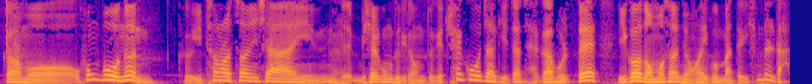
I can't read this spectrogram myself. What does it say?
그러니까 뭐 홍보는 그 이터널 선샤인 이제 미셸 공드리 감독의 최고작이자 제가 볼 때 이거 넘어서는 영화 이분 만들기 힘들다.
